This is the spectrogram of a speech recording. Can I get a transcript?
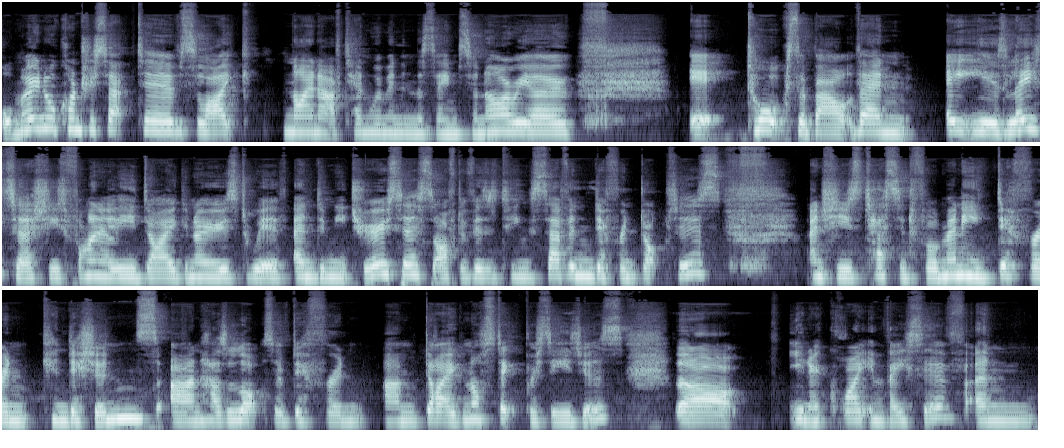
hormonal contraceptives, like nine out of 10 women in the same scenario. It talks about then eight years later, she's finally diagnosed with endometriosis after visiting seven different doctors. And she's tested for many different conditions and has lots of different um, diagnostic procedures that are, you know, quite invasive and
